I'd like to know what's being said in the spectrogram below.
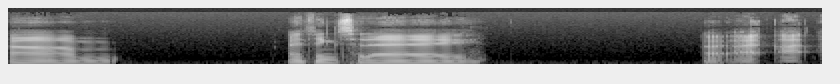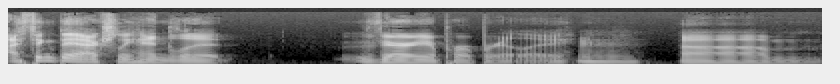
Um I think today I I, I think they actually handled it very appropriately. Mhm. Um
